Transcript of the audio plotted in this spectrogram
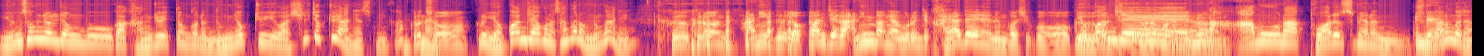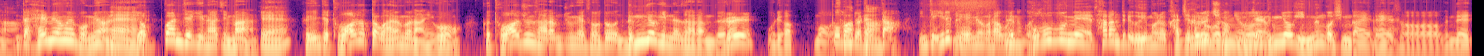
윤석열 정부가 강조했던 거는 능력주의와 실적주의 아니었습니까? 그렇죠. 네. 그럼 역관제하고는 상관없는 거 아니에요? 그 그런 아니 그 역관제가 아닌 방향으로 이제 가야 되는 것이고 그 역관제는 아무나 도와줬으면은 준다는 거잖아. 일단 해명을 보면 네. 역관제긴 하지만 네. 그게 이제 도와줬다고 하는 건 아니고 그 도와준 사람 중에서도 능력 있는 사람들을 우리가 뭐 뽑았다. 선별했다. 이제 이렇게 해명을 하고 있는 그 거죠. 그 부분에 사람들이 의문을 가지는 그렇죠. 거거든요. 능력이 있는 것인가에 네. 대해서. 네. 근데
